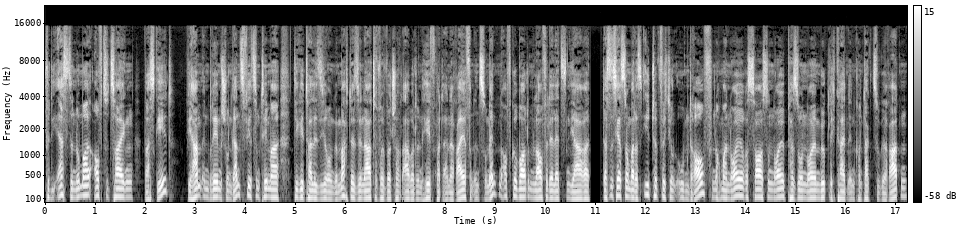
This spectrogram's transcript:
für die erste Nummer aufzuzeigen, was geht, wir haben in Bremen schon ganz viel zum Thema Digitalisierung gemacht. Der Senator für Wirtschaft, Arbeit und Häfen hat eine Reihe von Instrumenten aufgebaut im Laufe der letzten Jahre. Das ist jetzt nochmal das i-Tüpfelchen obendrauf, nochmal neue Ressourcen, neue Personen, neue Möglichkeiten in Kontakt zu geraten.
